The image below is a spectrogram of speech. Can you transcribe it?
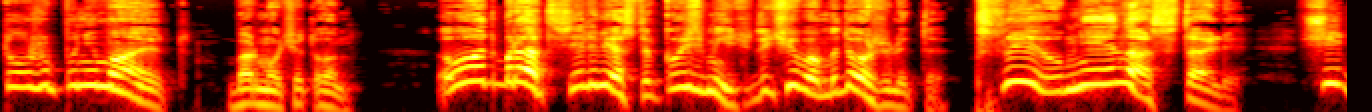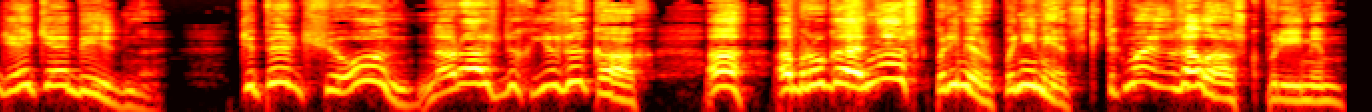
тоже понимает, — бормочет он. — Вот, брат Сильвестр Кузьмич, до чего мы дожили-то? Псы умнее нас стали. Сидеть обидно. Теперь что он на разных языках, а обругай нас, к примеру, по-немецки, так мы за ласку примем.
